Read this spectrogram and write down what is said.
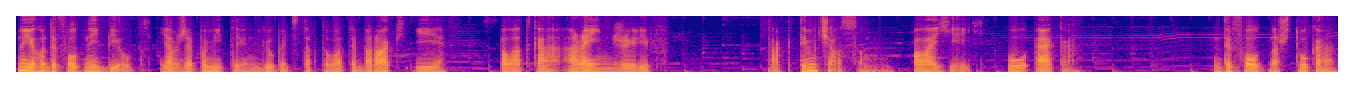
Ну, його дефолтний білд. Я вже помітив, він любить стартувати барак і палатка рейнджерів. Так, тим часом Палагей. Фул Ека. Дефолтна штука.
